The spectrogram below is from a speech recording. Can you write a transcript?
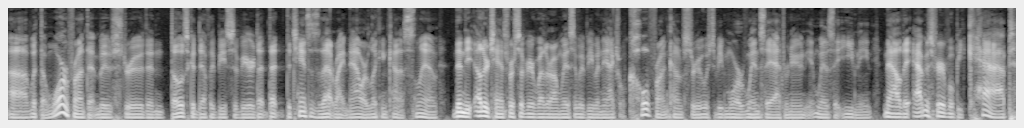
uh, with the warm front that moves through, then those could definitely be severe. That that the chances of that right now are looking kind of slim. Then the other chance for severe weather on Wednesday would be when the actual cold front comes through, which would be more Wednesday afternoon and Wednesday evening. Now, the atmosphere will be capped,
